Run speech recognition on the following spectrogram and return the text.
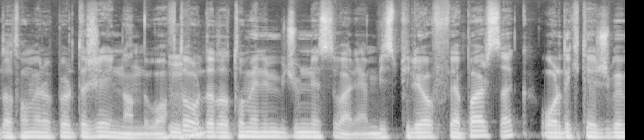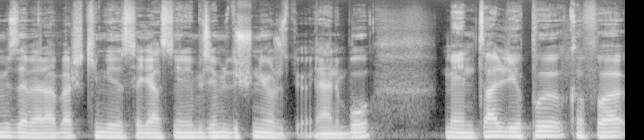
Datome röportajı yayınlandı bu hafta. Orada Datome'nin bir cümlesi var. Yani biz playoff yaparsak oradaki tecrübemizle beraber kim gelirse gelsin yenebileceğimizi düşünüyoruz diyor. Yani bu mental yapı, kafa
